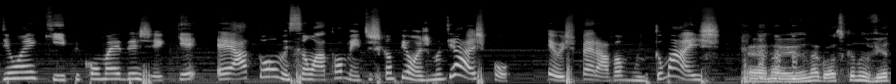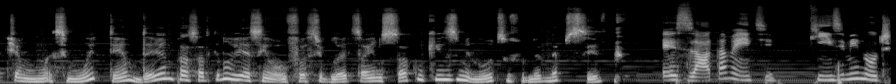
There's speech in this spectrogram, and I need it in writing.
de uma equipe como a EDG, que é atualmente, são atualmente os campeões mundiais, pô. Eu esperava muito mais. É, não, é um negócio que eu não via tinha assim, muito tempo, desde ano passado que eu não via assim, o First Blood saindo só com 15 minutos. Não é possível. Exatamente. 15 minutos.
